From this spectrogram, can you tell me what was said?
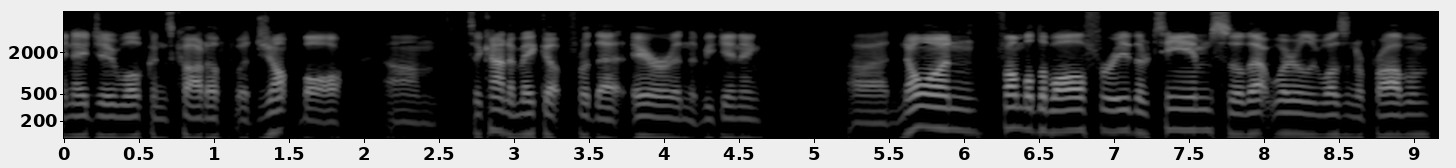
and AJ Wilkins caught up a jump ball um, to kind of make up for that error in the beginning. Uh, no one fumbled the ball for either team, so that really wasn't a problem.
